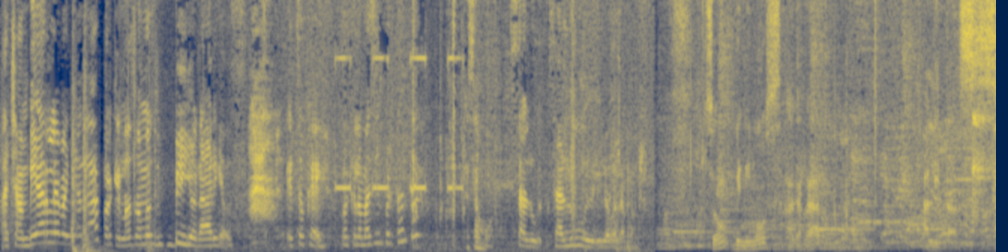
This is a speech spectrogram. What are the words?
a chambearle mañana porque no somos billonarios. It's okay. Porque lo más importante, Es amor. Salud. Salud y luego el amor. So, vinimos a agarrar alitas.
